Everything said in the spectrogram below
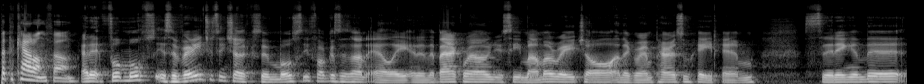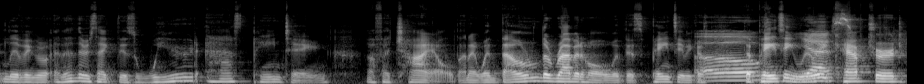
Put the cat on the phone. And it fo- most it's a very interesting show because it mostly focuses on Ellie, and in the background you see Mama Rachel and the grandparents who hate him sitting in the living room, and then there's like this weird ass painting of a child, and I went down the rabbit hole with this painting because the Oh, painting really yes. captured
